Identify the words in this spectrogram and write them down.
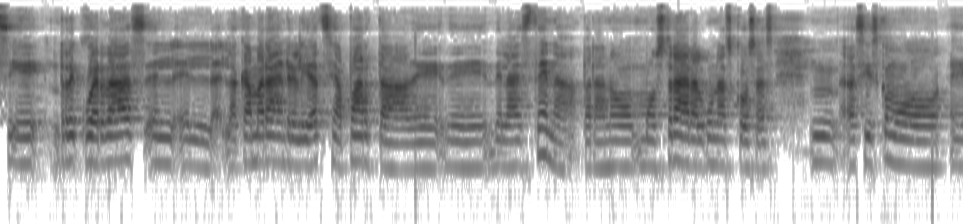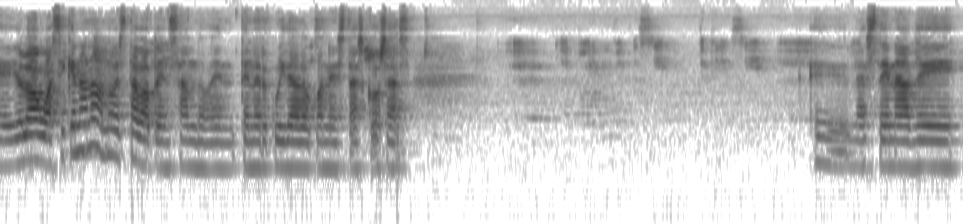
Si recuerdas, el, la cámara en realidad se aparta de, de, la escena para no mostrar algunas cosas. Mm, así es como eh, yo lo hago. Así que no, no, no estaba pensando en tener cuidado con estas cosas. Eh, la escena de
